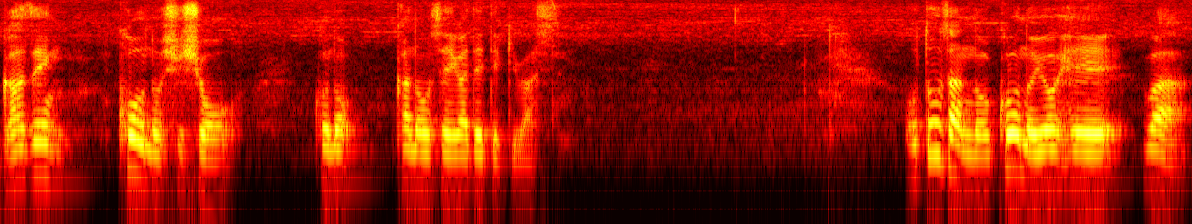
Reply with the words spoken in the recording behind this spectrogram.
がぜ河野首相この可能性が出てきます。お父さんの河野洋平は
